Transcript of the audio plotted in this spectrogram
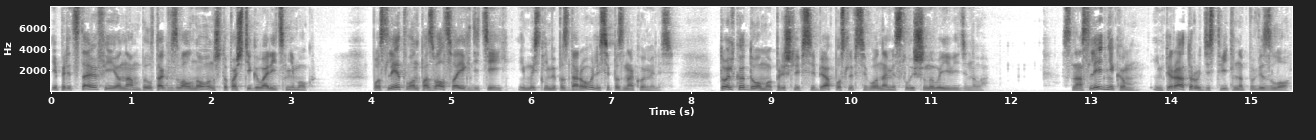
и, представив ее нам, был так взволнован, что почти говорить не мог. После этого он позвал своих детей, и мы с ними поздоровались и познакомились. Только дома пришли в себя после всего нами слышанного и виденного. С наследником императору действительно повезло.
